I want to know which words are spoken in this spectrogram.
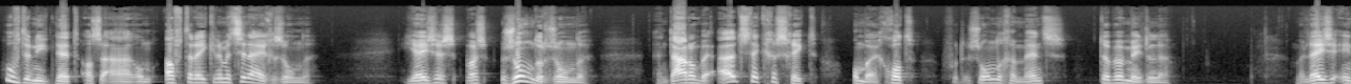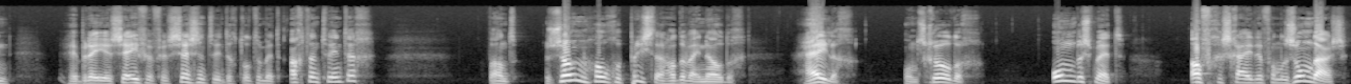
hoefde niet net als Aaron af te rekenen met zijn eigen zonde. Jezus was zonder zonde en daarom bij uitstek geschikt om bij God voor de zondige mens te bemiddelen. We lezen in Hebreeën 7, vers 26 tot en met 28. Want zo'n hoge priester hadden wij nodig, heilig, onschuldig, onbesmet, afgescheiden van de zondaars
